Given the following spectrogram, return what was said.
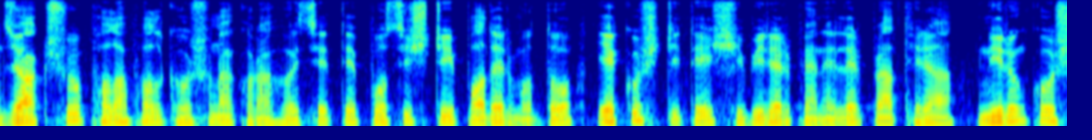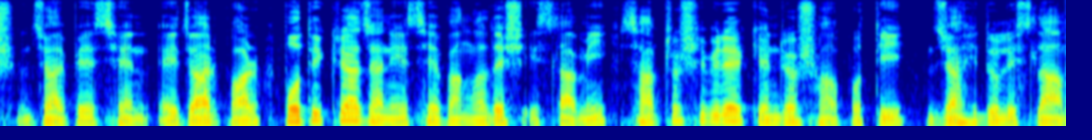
জাকসু ফলাফল ঘোষণা করা হয়েছে তে পঁচিশটি পদের মধ্যে একুশটিতে শিবিরের প্যানেলের প্রার্থীরা নিরঙ্কুশ জয় পেয়েছেন। এই জয়ের পর প্রতিক্রিয়া জানিয়েছে বাংলাদেশ ইসলামী ছাত্র শিবিরের কেন্দ্রীয় সভাপতি জাহিদুল ইসলাম।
